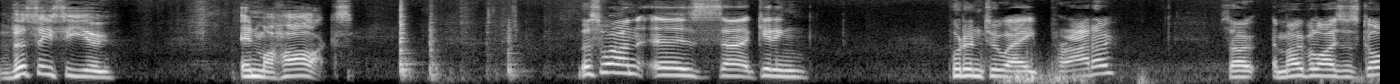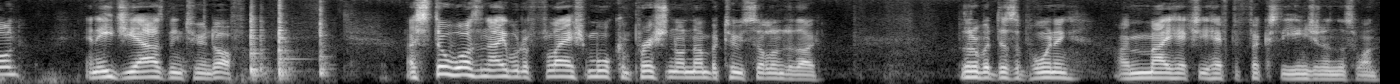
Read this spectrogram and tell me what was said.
this ECU in my Hilux. This one is uh, getting put into a Prado. So immobilizer's gone and EGR's been turned off. I still wasn't able to flash more compression on number two cylinder though. A little bit disappointing. I may actually have to fix the engine in this one.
